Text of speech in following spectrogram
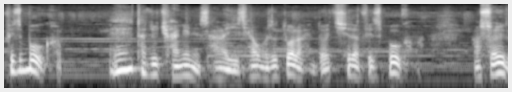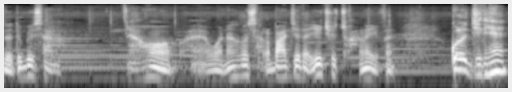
Facebook，哎，它就全给你删了。以前我不是做了很多期的 Facebook 嘛，然后所有的都被删了。然后，哎，我那时候傻了吧唧的又去传了一份，过了几天，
